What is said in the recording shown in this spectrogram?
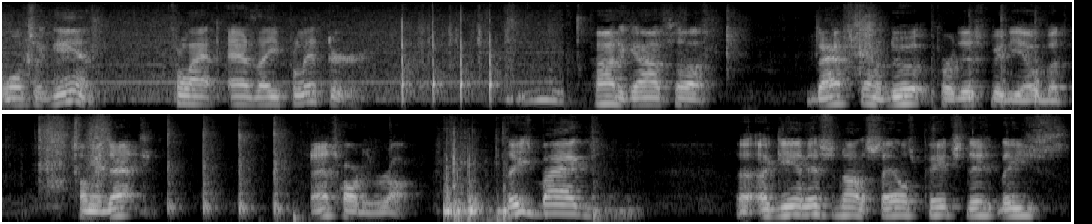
Once again, flat as a flitter. Howdy guys, uh, that's gonna do it for this video, but I mean that that's hard as rock. These bags, uh, again, this is not a sales pitch. These, these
